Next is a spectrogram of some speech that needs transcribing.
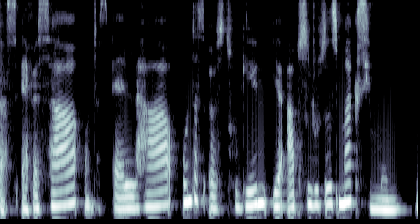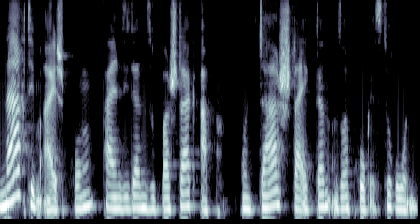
das FSH und das LH und das Östrogen ihr absolutes Maximum. Nach dem Eisprung fallen sie dann super stark ab. Und da steigt dann unser Progesteron.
